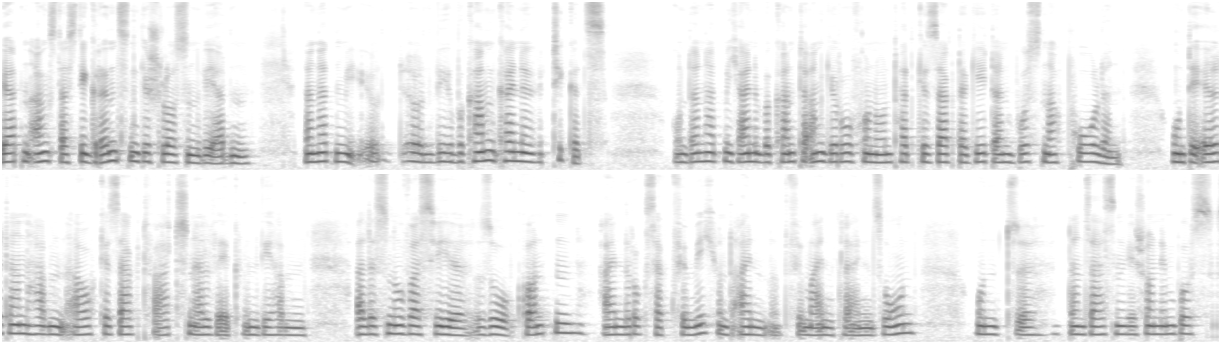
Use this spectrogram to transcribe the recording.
wir hatten Angst, dass die Grenzen geschlossen werden. Dann hatten wir, wir bekamen keine Tickets. Und dann hat mich eine Bekannte angerufen und hat gesagt, da geht ein Bus nach Polen. Und die Eltern haben auch gesagt, fahrt schnell weg. Und wir haben alles nur, was wir so konnten, einen Rucksack für mich und einen für meinen kleinen Sohn. Und äh, dann saßen wir schon im Bus.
